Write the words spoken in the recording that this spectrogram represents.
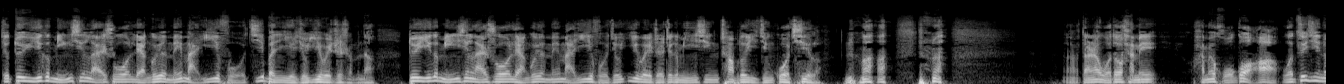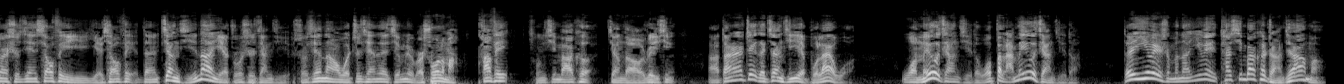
就对于一个明星来说，两个月没买衣服，基本也就意味着什么呢？对于一个明星来说，两个月没买衣服，就意味着这个明星差不多已经过气了。啊，当然我都还没还没活过啊！我最近一段时间消费也消费，但降级呢也着实降级。首先呢，我之前在节目里边说了嘛，咖啡从星巴克降到瑞幸啊，当然这个降级也不赖我，我没有降级的，我本来没有降级的，但是因为什么呢？因为它星巴克涨价嘛。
